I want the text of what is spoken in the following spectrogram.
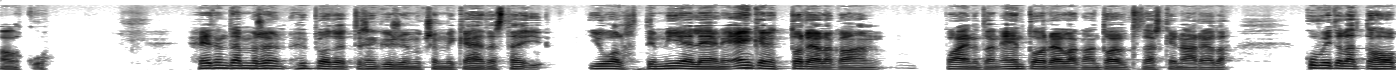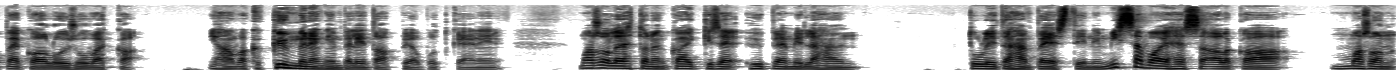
alkuun. Heitän tämmöisen hypoteettisen kysymyksen, mikä tästä juolahti mieleen, niin enkä nyt todellakaan painotan, en todellakaan toivo tätä skenaariota. Kuvitella, että HPK luisuu vaikka ihan vaikka kymmenenkin pelin tappioputkeen, niin Maso Lehtonen, kaikki se hype, millä hän tuli tähän pestiin, niin missä vaiheessa alkaa Mason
